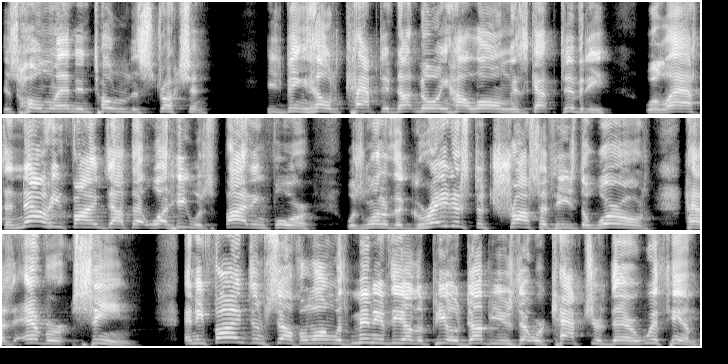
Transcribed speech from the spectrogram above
His homeland in total destruction. He's being held captive, not knowing how long his captivity will last. And now he finds out that what he was fighting for was one of the greatest atrocities the world has ever seen. And he finds himself, along with many of the other POWs that were captured there with him,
